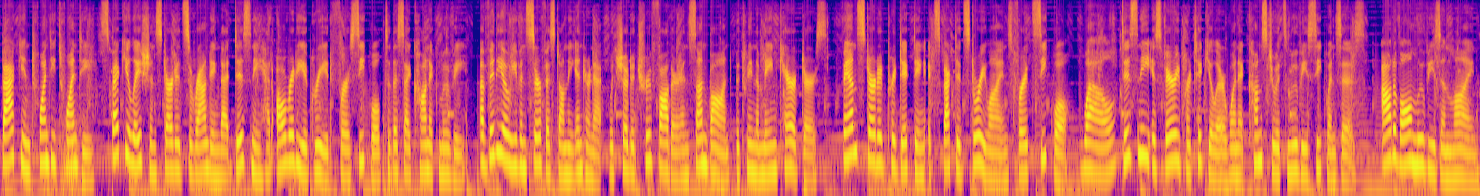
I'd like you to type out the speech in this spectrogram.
Back in 2020, speculation started surrounding that Disney had already agreed for a sequel to this iconic movie. A video even surfaced on the internet which showed a true father and son bond between the main characters. Fans started predicting expected storylines for its sequel. Well, Disney is very particular when it comes to its movie sequences. Out of all movies in line,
